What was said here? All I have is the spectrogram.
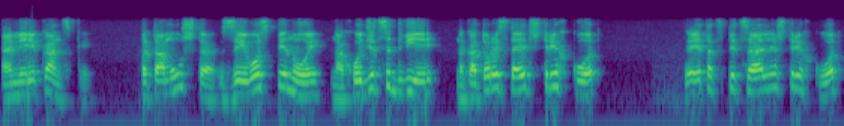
американской потому что за его спиной находится дверь, на которой стоит штрих-код. Этот специальный штрих-код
